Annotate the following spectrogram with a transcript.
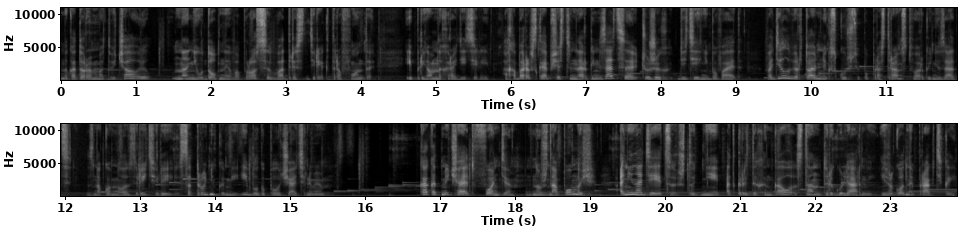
на котором отвечал на неудобные вопросы в адрес директора фонда и приемных родителей. А Хабаровская общественная организация «Чужих детей не бывает» водила виртуальную экскурсию по пространству организации, знакомила зрителей с сотрудниками и благополучателями. Как отмечают в фонде «Нужна помощь», они надеются, что дни открытых НКО станут регулярной, ежегодной практикой.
